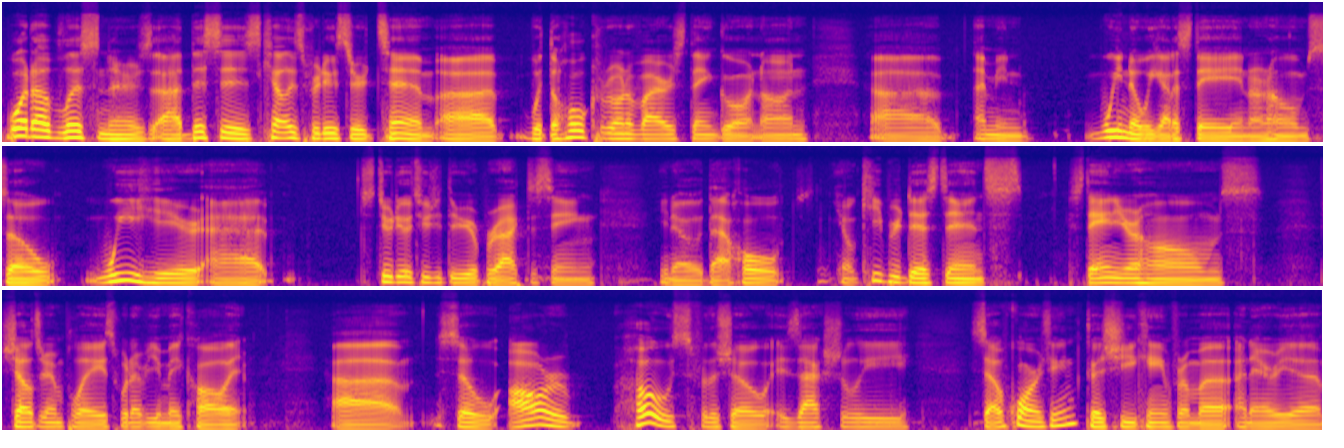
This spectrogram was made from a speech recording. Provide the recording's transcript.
What up, listeners? Uh, this is Kelli's producer, Tim. Uh, with the whole coronavirus thing going on, uh, I mean, we know we got to stay in our homes. So we here at Studio 223 you're practicing, you know, that whole, you know, keep your distance, stay in your homes, shelter in place, whatever you may call it. Um, so our host for the show is actually self quarantined because she came from a, an area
